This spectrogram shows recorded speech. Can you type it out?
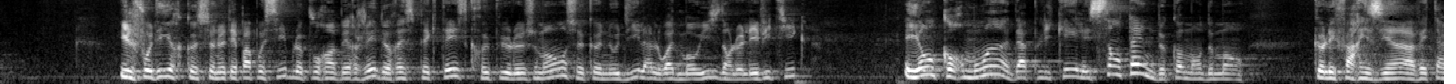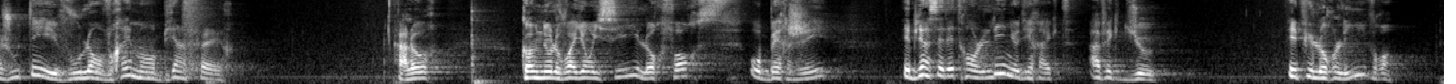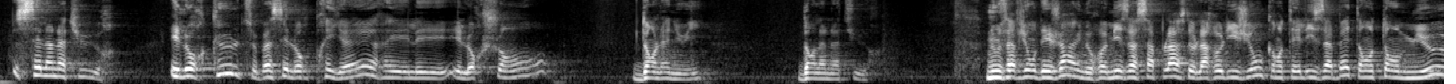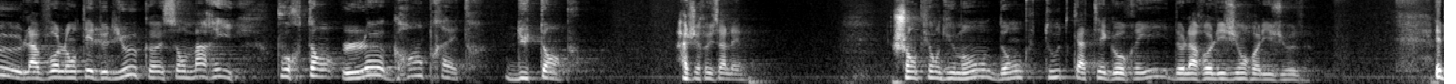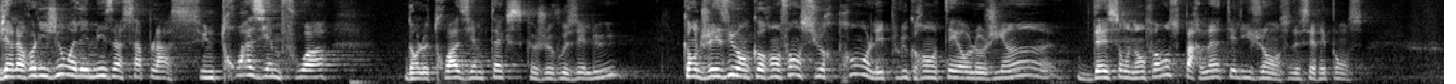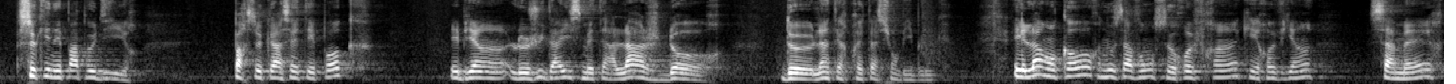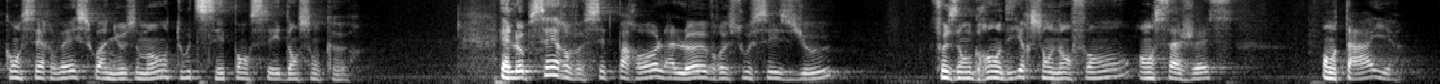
Il faut dire que ce n'était pas possible pour un berger de respecter scrupuleusement ce que nous dit la loi de Moïse dans le Lévitique, et encore moins d'appliquer les centaines de commandements que les pharisiens avaient ajoutés, voulant vraiment bien faire. Alors, comme nous le voyons ici, leur force au berger, eh bien, c'est d'être en ligne directe avec Dieu. Et puis leur livre, c'est la nature. Et leur culte, ben, c'est leur prière et, leur chant dans la nuit, dans la nature. Nous avions déjà une remise à sa place de la religion quand Élisabeth entend mieux la volonté de Dieu que son mari, pourtant le grand prêtre du temple à Jérusalem. Champion du monde, donc, toute catégorie de la religion religieuse. Eh bien, la religion, elle est mise à sa place une troisième fois dans le troisième texte que je vous ai lu, quand Jésus, encore enfant, surprend les plus grands théologiens dès son enfance par l'intelligence de ses réponses. Ce qui n'est pas peu dire, parce qu'à cette époque, eh le judaïsme était à l'âge d'or de l'interprétation biblique. Et là encore, nous avons ce refrain qui revient sa mère conservait soigneusement toutes ses pensées dans son cœur. Elle observe cette parole à l'œuvre sous ses yeux, faisant grandir son enfant en sagesse, en taille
